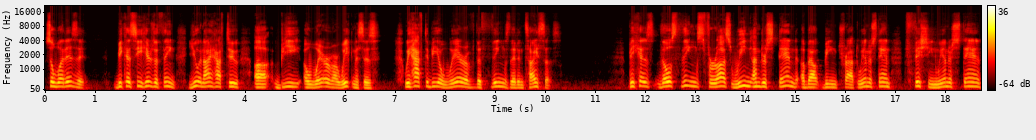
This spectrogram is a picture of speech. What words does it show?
So, what is it? Because, see, here's the thing you and I have to uh, be aware of our weaknesses. We have to be aware of the things that entice us. Because those things for us, we understand about being trapped. We understand fishing. We understand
